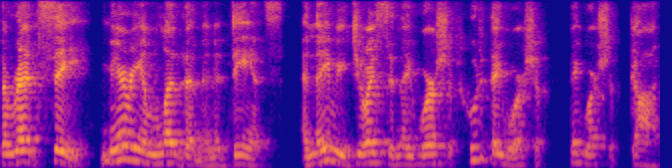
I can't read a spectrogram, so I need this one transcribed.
the Red Sea, Miriam led them in a dance and they rejoiced and they worshiped. Who did they worship? They worshiped God.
